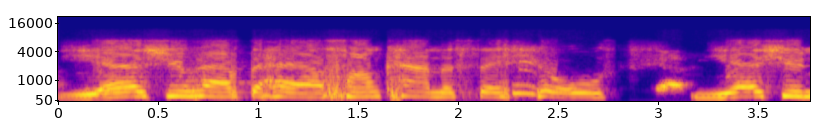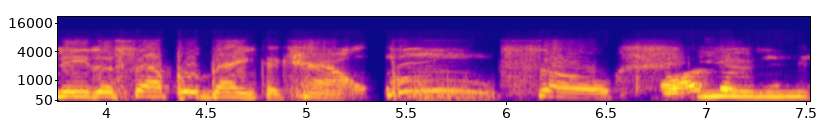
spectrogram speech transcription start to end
Yes, you have to have some kind of sales. Yes, you need a separate bank account. so you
